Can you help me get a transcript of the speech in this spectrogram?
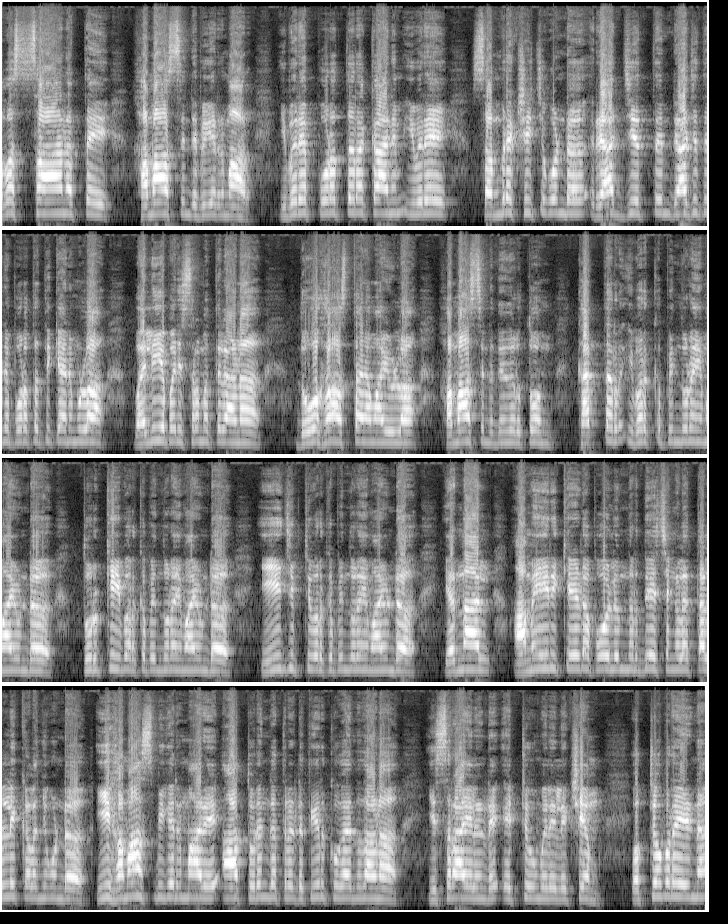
അവസാനത്തെ ഹമാസിന്റെ ഭീകരന്മാർ. ഇവരെ പുറത്തിറക്കാനും ഇവരെ സംരക്ഷിച്ചുകൊണ്ട് രാജ്യത്തിന് രാജ്യത്തിന് പുറത്തെത്തിക്കാനുമുള്ള വലിയ പരിശ്രമത്തിലാണ് ദോഹാസ്ഥാനമായുള്ള ഹമാസിന്റെ നേതൃത്വം. ഖത്തർ ഇവർക്ക് പിന്തുണയുമായുണ്ട് തുർക്കി ഇവർക്ക് പിന്തുണയുമായുണ്ട് ഈജിപ്ത് ഇവർക്ക് പിന്തുണയുമായുണ്ട്. എന്നാൽ അമേരിക്കയുടെ പോലും നിർദ്ദേശങ്ങളെ തള്ളിക്കളഞ്ഞുകൊണ്ട് ഈ ഹമാസ് ഭീകരന്മാരെ ആ തുരങ്കത്തിലിട്ട് തീർക്കുക എന്നതാണ് ഇസ്രായേലിന്റെ ഏറ്റവും വലിയ ലക്ഷ്യം. ഒക്ടോബർ ഏഴിന്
